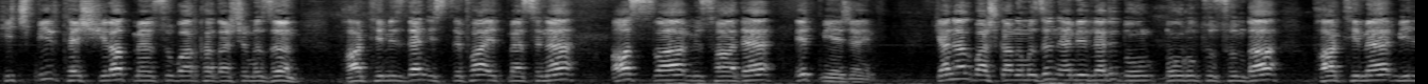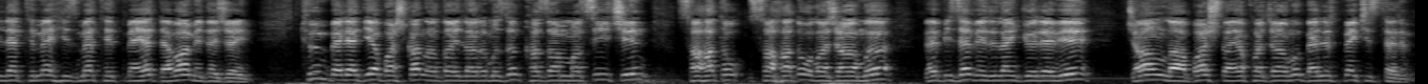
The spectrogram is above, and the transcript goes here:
hiçbir teşkilat mensubu arkadaşımızın partimizden istifa etmesine asla müsaade etmeyeceğim. Genel başkanımızın emirleri doğ- doğrultusunda partime, milletime hizmet etmeye devam edeceğim. Tüm belediye başkan adaylarımızın kazanması için sahada, sahada olacağımı ve bize verilen görevi canla başla yapacağımı belirtmek isterim.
